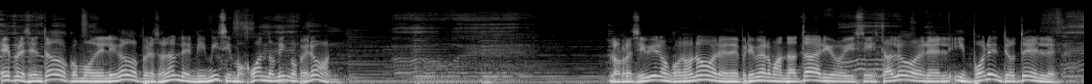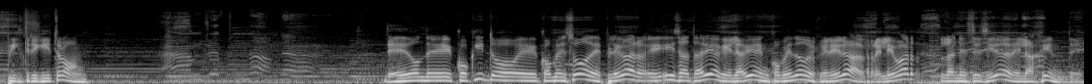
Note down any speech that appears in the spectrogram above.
es presentado como delegado personal del mismísimo Juan Domingo Perón. Lo recibieron con honores de primer mandatario y se instaló en el imponente hotel Piltriquitrón. desde donde Coquito eh, comenzó a desplegar eh, esa tarea que le había encomendado el general, relevar las necesidades de la gente.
